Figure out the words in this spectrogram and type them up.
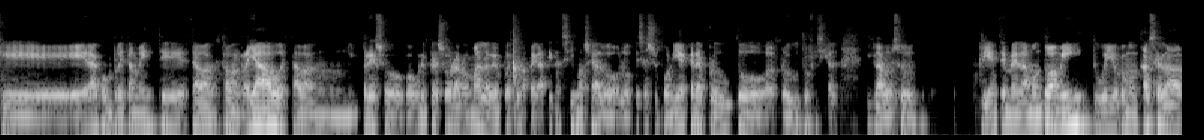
que era completamente, estaban, estaban rayados, estaban impresos con una impresora normal, le habían puesto una pegatina encima, o sea, lo, lo que se suponía que era el producto, el producto oficial. Y claro, eso el cliente me la montó a mí, tuve yo que montársela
